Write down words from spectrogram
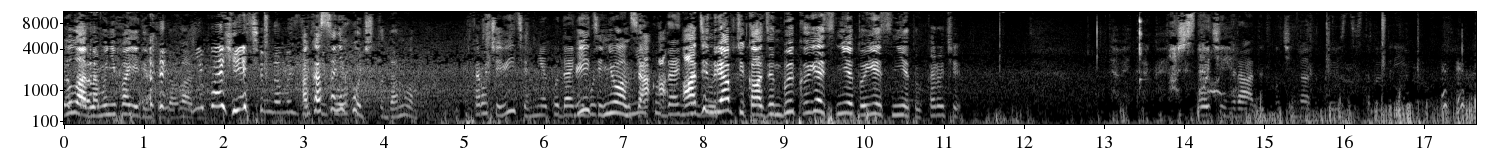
Ну ладно, мы не поедем туда, ладно. не поедем нам здесь. Оказывается, не хочет туда, ну. Короче, видите? Некуда Видите, нюансы. А- никуда а- не один будет. рябчик, один бык, есть, нету, есть, нету. Короче, Очень рада, очень рада провести с тобой время.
